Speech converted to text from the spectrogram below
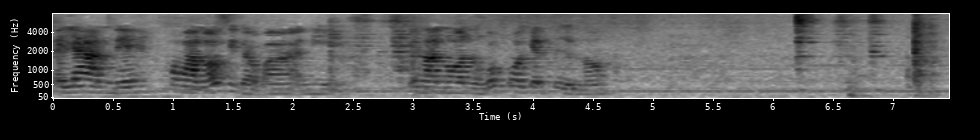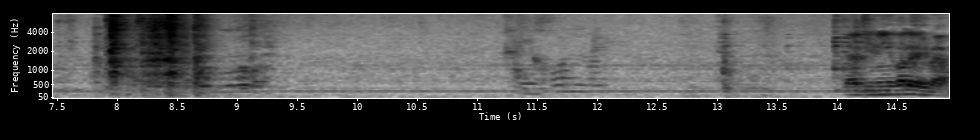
กะย่านเด้เพราะว่าเราสิแบบว่าอันนี้ เวลานอนหนูก็กลัวแกตื่นเนาะไข่ข้นไหมแล้วทีนี้ก็เลยแบบ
